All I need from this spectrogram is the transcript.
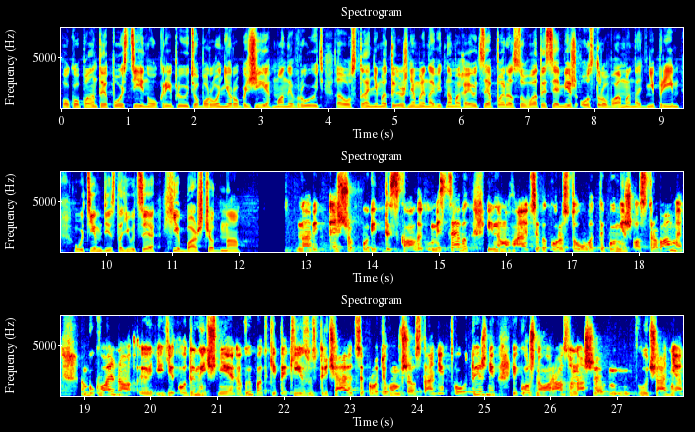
Окупанти постійно укріплюють оборонні рубежі, маневрують, а останніми тижнями навіть намагаються пересуватися між островами на Дніпрі. Утім, дістаються хіба що дна. Навіть те, що повідтискали у місцевих і намагаються використовувати поміж островами. Буквально е, є одиничні випадки, такі зустрічаються протягом вже останніх двох тижнів, і кожного разу наше влучання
